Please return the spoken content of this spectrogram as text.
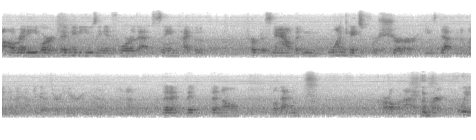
already, or they may be using it for that same type of purpose now, but in one case for sure, he's definitely gonna have to go through a hearing, uh, you know. But I- they've been all, well, that, and Carl and I weren't, we,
